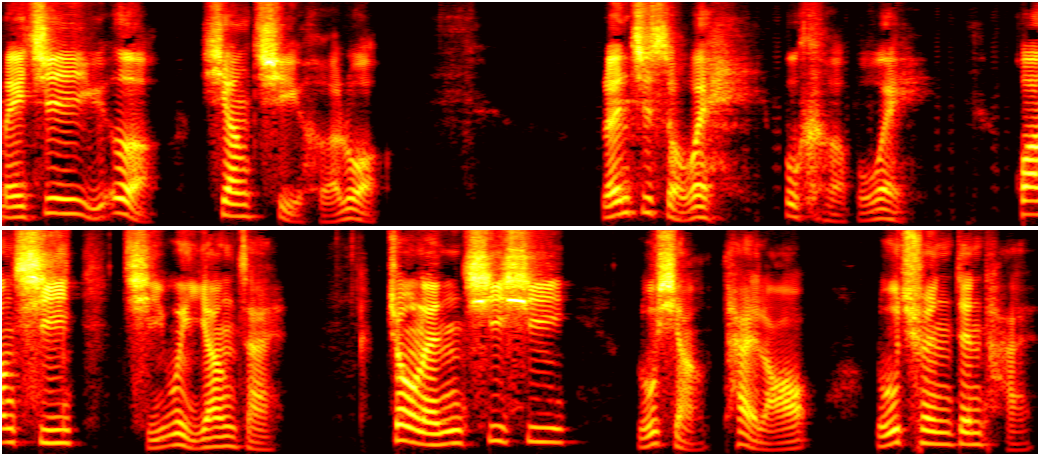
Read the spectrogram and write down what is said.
美之与恶，相去何若？人之所谓不可不畏，荒兮其未央哉！众人熙熙，如享太牢，如春登台。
